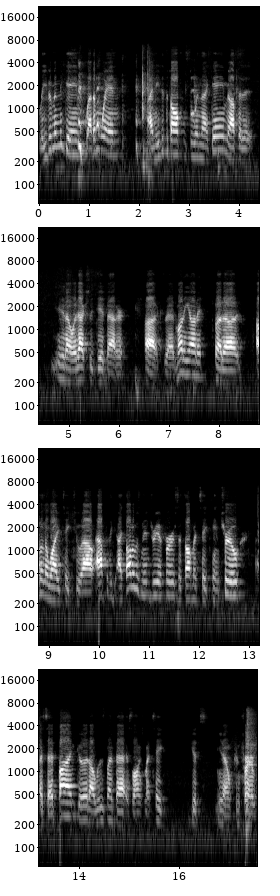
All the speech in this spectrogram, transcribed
Leave him in the game. let him win. I needed the Dolphins to win that game. Not that it, you know, it actually did matter because I had money on it. But uh, I don't know why you take Tua out. After the, I thought it was an injury at first. I thought my take came true. I said, fine, good. I'll lose my bet as long as my take gets, you know, confirmed.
